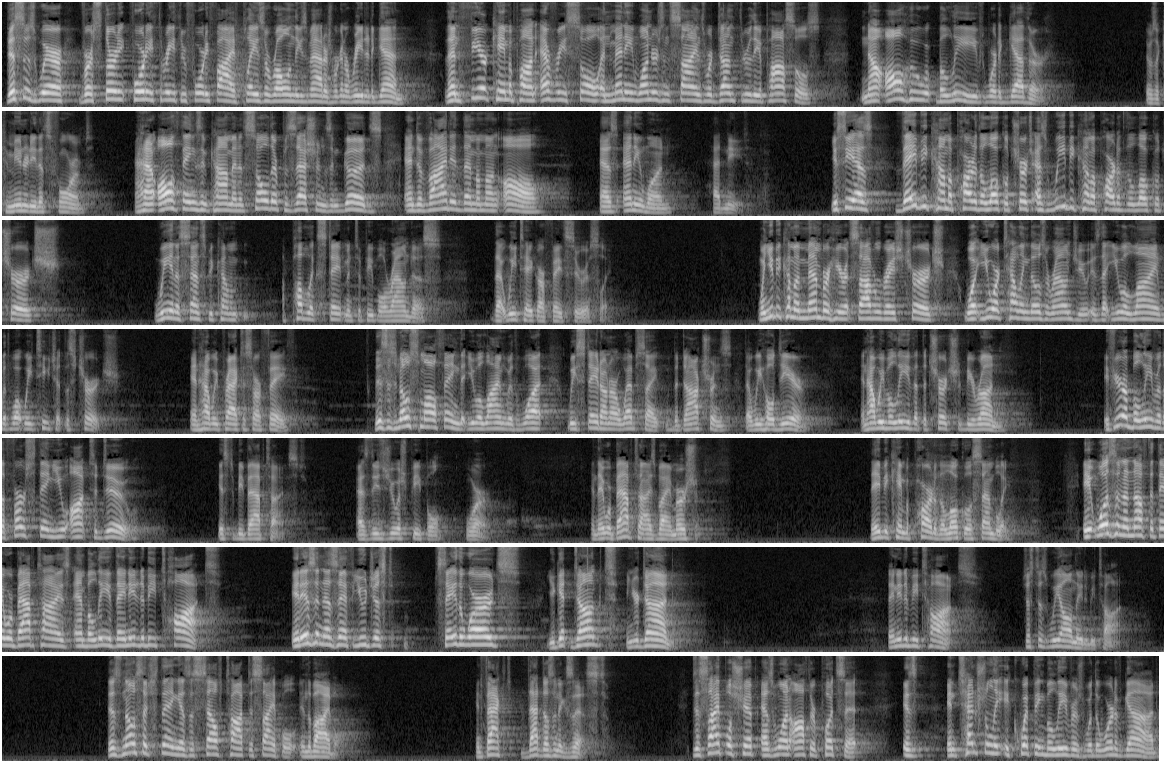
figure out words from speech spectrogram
This is where verse 30, 43 through 45 plays a role in these matters. We're going to read it again. Then fear came upon every soul, and many wonders and signs were done through the apostles. Now all who believed were together. There was a community that's formed and had all things in common, and sold their possessions and goods, and divided them among all as anyone had need. You see, as they become a part of the local church, as we become a part of the local church, we, in a sense, become a public statement to people around us that we take our faith seriously. When you become a member here at Sovereign Grace Church, what you are telling those around you is that you align with what we teach at this church and how we practice our faith. This is no small thing that you align with what we state on our website, the doctrines that we hold dear, and how we believe that the church should be run. If you're a believer, the first thing you ought to do is to be baptized, as these Jewish people were. And they were baptized by immersion. They became a part of the local assembly. It wasn't enough that they were baptized and believed, they needed to be taught. It isn't as if you just say the words, you get dunked, and you're done. They need to be taught, just as we all need to be taught. There's no such thing as a self taught disciple in the Bible. In fact, that doesn't exist. Discipleship, as one author puts it, is intentionally equipping believers with the Word of God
